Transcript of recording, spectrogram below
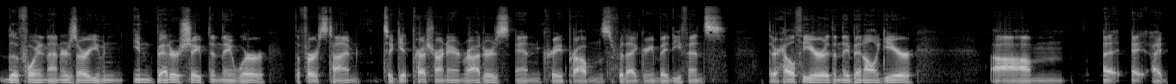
the 49ers are even in better shape than they were the first time to get pressure on Aaron Rodgers and create problems for that Green Bay defense. They're healthier than they've been all year. Um, I, I,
